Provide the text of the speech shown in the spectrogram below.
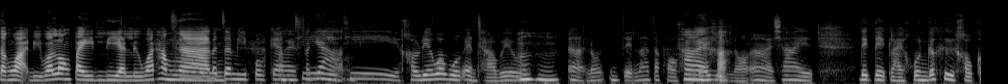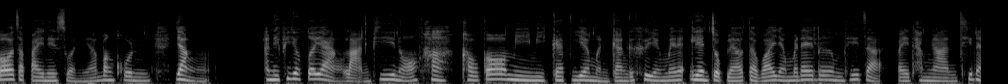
จังหวะดีว่าลองไปเรียนหรือว่าทำงานใช่มันจะมีโปรแกรมอะไรสักที่อย่างที่เขาเรียกว่า work and travel อือหืออ่าน้องเจนน่าจะพอเคใช่ยได้ยินค่ะเนาะอ่าใช่ เด็กๆหลายคนก็คือเขาก็จะไปในส่วนเนี้ย บางคนอย่างอันนี้พี่ยกตัวอย่างหลานพี่เนาะค่ะเขาก็มีมีแก p เยียเหมือนกันก็คือยังไม่ได้เรียนจบแล้ว แต่ว่ายังไม่ได้เริ่มที่จะไปทำงานที่ไหน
